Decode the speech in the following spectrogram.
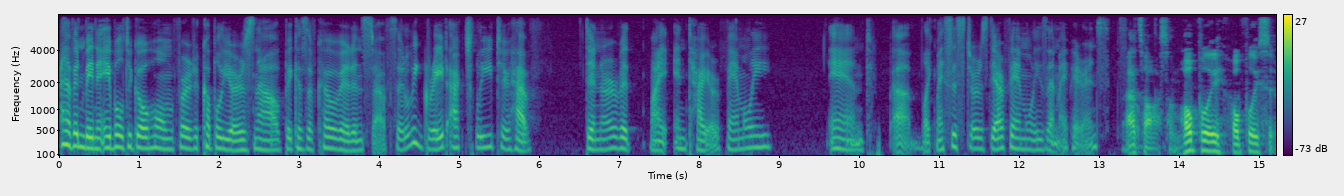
I haven't been able to go home for a couple years now because of COVID and stuff. So it'll be great actually to have dinner with my entire family and um, like my sisters, their families, and my parents. That's awesome. Hopefully, hopefully soon.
